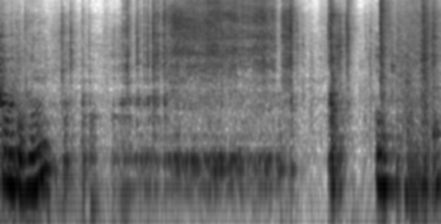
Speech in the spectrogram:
그 부분 이렇게 됩니다.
